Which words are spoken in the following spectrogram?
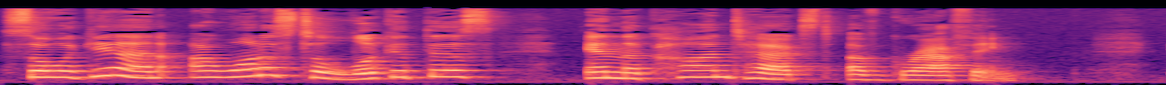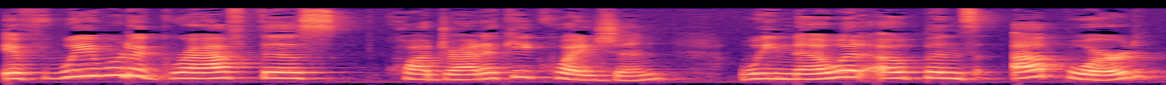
So again, I want us to look at this in the context of graphing. If we were to graph this quadratic equation, we know it opens upward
